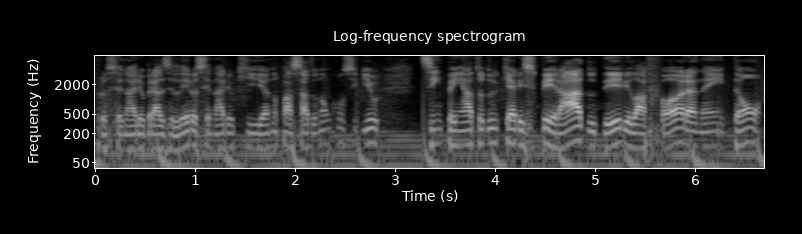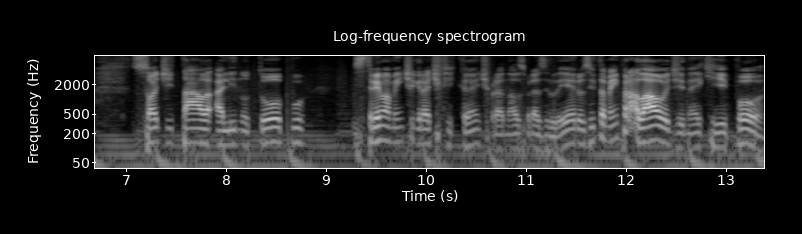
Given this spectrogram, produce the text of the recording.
para o cenário brasileiro, cenário que ano passado não conseguiu desempenhar tudo o que era esperado dele lá fora, né? Então, só de estar tá ali no topo, extremamente gratificante para nós brasileiros e também para a né? Que, pô,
